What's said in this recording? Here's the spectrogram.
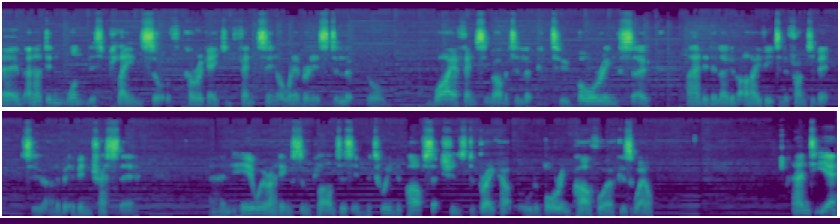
Um, and I didn't want this plain sort of corrugated fencing or whatever it is to look, or wire fencing rather, to look too boring, so I added a load of ivy to the front of it to add a bit of interest there. And here we're adding some planters in between the path sections to break up all the boring path work as well. And yeah,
